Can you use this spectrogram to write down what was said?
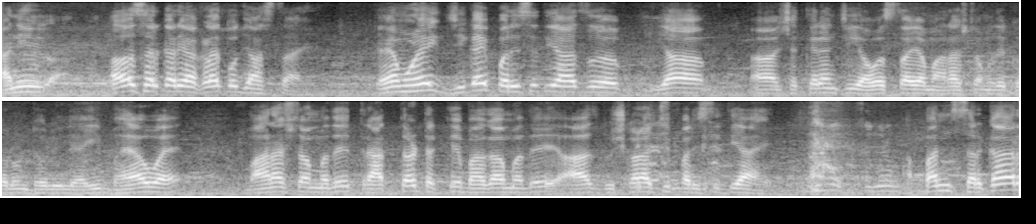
आणि असरकारी आकडा तो जास्त आहे. त्यामुळे जी काही परिस्थिती आज या शेतकऱ्यांची अवस्था या महाराष्ट्रामध्ये करून ठेवलेली आहे ही भयावह आहे. महाराष्ट्रामध्ये त्र्याहत्तर टक्के भागामध्ये आज दुष्काळाची परिस्थिती आहे. पण सरकार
